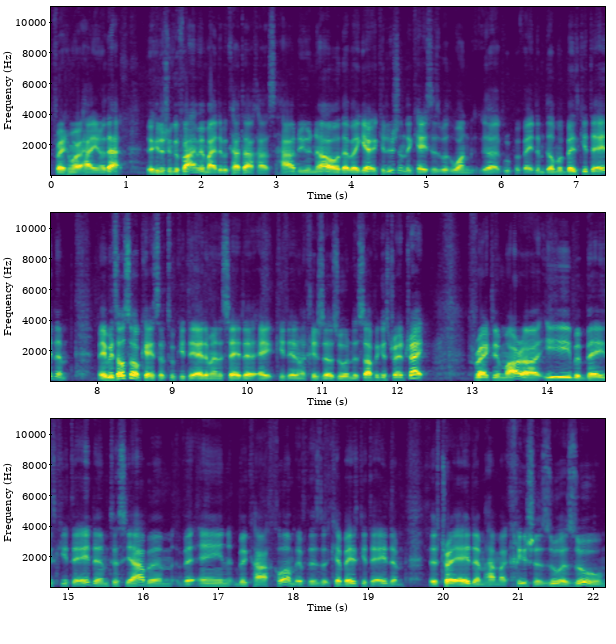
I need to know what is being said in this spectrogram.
For how do you know that? The kedushin gufayim might bekatachas. How do you know that by kedushin the case is with one uh, group of edim? Dilma beit kita edim. Maybe it's also a case of two kita edim and a say kita edim and chizda and the suffix is tray and tray. If there's kebeis kite edim, there's trey edim hamakhisha zu azu.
